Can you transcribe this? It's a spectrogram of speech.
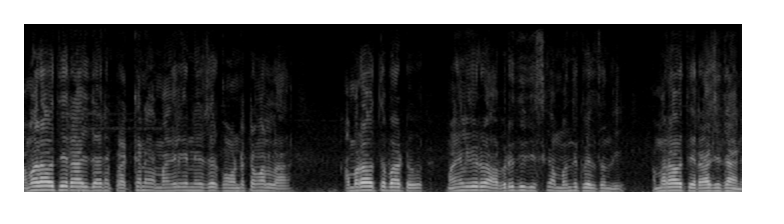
అమరావతి రాజధాని ప్రక్కనే మంగళగిరి నియోజకవర్గం ఉండటం వల్ల అమరావతితో పాటు మంగళగిరి అభివృద్ధి దిశగా ముందుకు వెళ్తుంది అమరావతి రాజధాని.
